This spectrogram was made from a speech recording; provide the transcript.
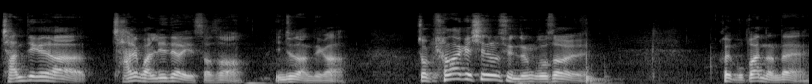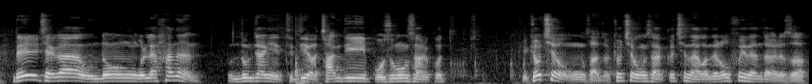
잔디가 잘 관리되어 있어서 인조 잔디가 좀 편하게 신을 수 있는 곳을 거의 못 봤는데 내일 제가 운동 원래 하는 운동장이 드디어 잔디 보수 공사를 끝그 교체 공사죠 교체 공사가 끝이 나고 내일 오픈이 된다 그래서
